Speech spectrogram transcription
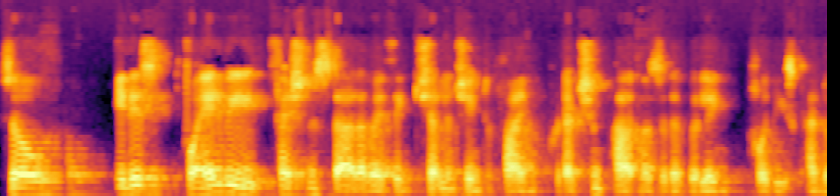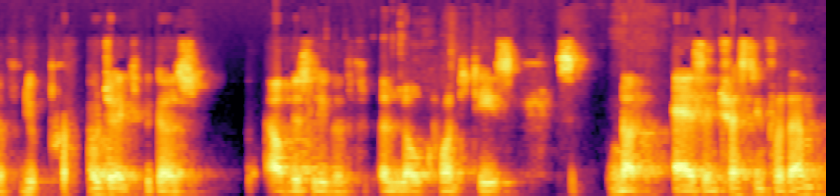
So it is for any fashion startup, I think, challenging to find production partners that are willing for these kind of new projects because obviously with low quantities, it's not as interesting for them.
